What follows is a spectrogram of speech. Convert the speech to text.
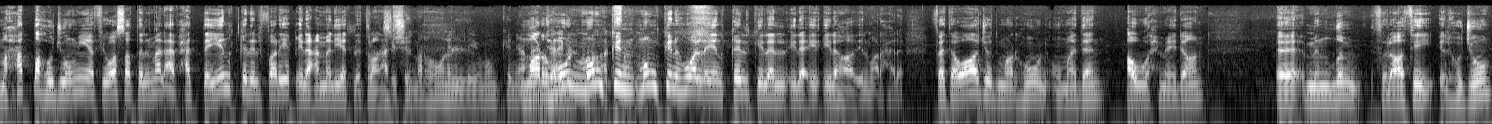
محطة هجومية في وسط الملعب حتى ينقل الفريق إلى عملية ال transition. المرهون اللي ممكن يعمل مرهون ممكن أكثر. ممكن هو اللي ينقلك إلى إلى إلى هذه المرحلة. فتواجد مرهون ومدن أو حميدان آه، من ضمن ثلاثي الهجوم.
